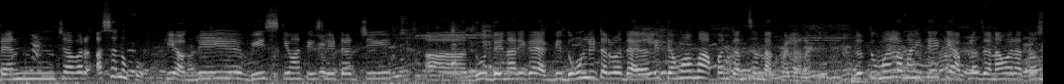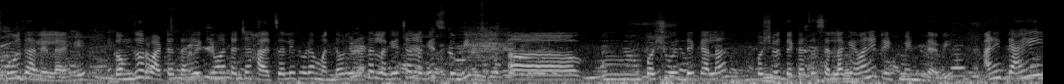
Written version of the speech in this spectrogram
त्यांच्यावर असं नको की अगदी वीस किंवा तीस लिटरची अ, दूध देणारी गाय अगदी दोन लिटरवर द्यायला लागली तेव्हा मग आपण कन्सर्न दाखवायला नको. जर तुम्हाला माहिती आहे की आपलं जनावर आता स्थूल झालेलं आहे कमजोर वाटत आहे किंवा त्याच्या हालचाली थोड्या मंदावलेल्या तर लगेचच्या लगेच तुम्ही अ, म, पशुवैद्यकाला पशुवैद्यकाचा सल्ला घ्यावा आणि ट्रीटमेंट द्यावी. आणि त्याही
